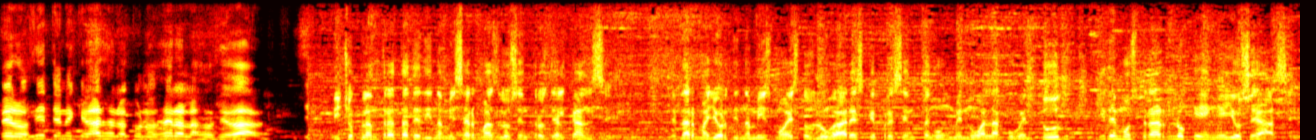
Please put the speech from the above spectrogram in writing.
pero sí tienen que dárselo a conocer a la sociedad. Dicho plan trata de dinamizar más los centros de alcance, de dar mayor dinamismo a estos lugares que presentan un menú a la juventud y demostrar lo que en ellos se hace.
